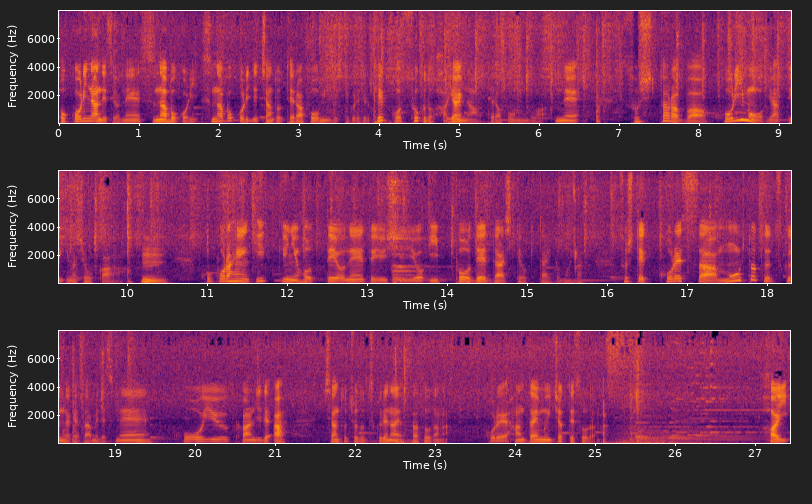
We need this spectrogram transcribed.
ほこりなんですよね。砂ぼこり。砂ぼこりでちゃんとテラフォーミングしてくれてる。結構速度速いな、テラフォーミングは。ね。そしたらば、掘りもやっていきましょうか。うん。ここら辺一気に掘ってよねという指示を一方で出しておきたいと思います。そしてこれさ、もう一つ作んなきゃダメですね。こういう感じで、あ、ちゃんとちょっと作れないさそうだな。これ反対向いちゃってそうだな。はい。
